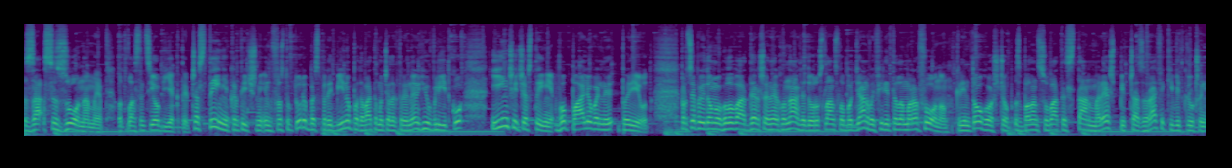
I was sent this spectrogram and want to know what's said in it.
за сезонами. От власне ці об'єкти частині критичної інфраструктури безперебійно подаватимуть електроенергію влітку, іншій частині в опалювальний період. Про це повідомив голова Держенергонагляду Руслан Слободян в ефірі телемарафону. Крім того, щоб збалансувати стан мереж під час графіків відключень,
